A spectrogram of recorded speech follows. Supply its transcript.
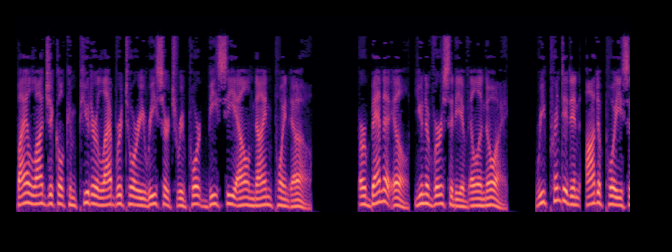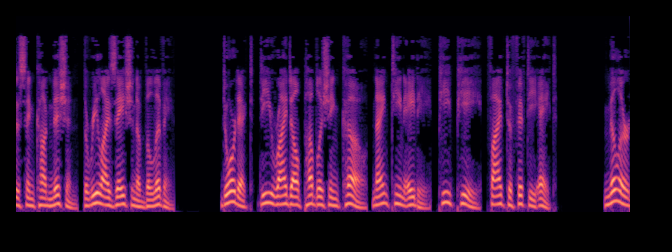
Biological Computer Laboratory Research Report BCL 9.0. Urbana-Ill, University of Illinois. Reprinted in, Autopoiesis and Cognition, The Realization of the Living. Dordrecht, D. Reidel Publishing Co., 1980, pp. 5–58. Miller,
